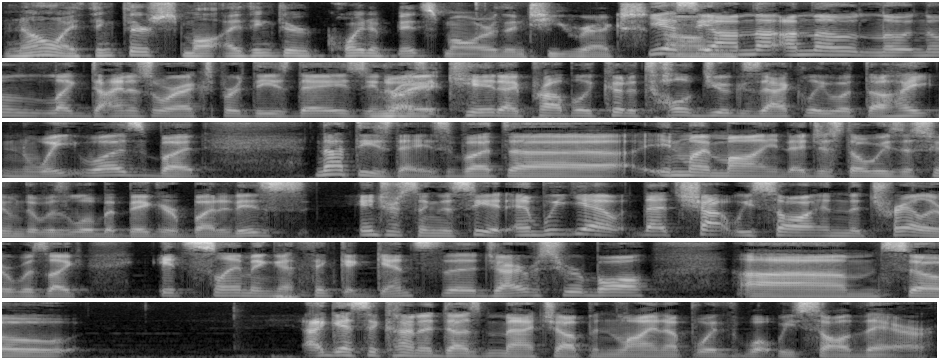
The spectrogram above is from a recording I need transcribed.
No, I think they're small. I think they're quite a bit smaller than T Rex. Yeah, see, I'm not, I'm no, no, no, like dinosaur expert these days. You know, as a kid, I probably could have told you exactly what the height and weight was, but not these days. But uh, in my mind, I just always assumed it was a little bit bigger. But it is interesting to see it, and we, yeah, that shot we saw in the trailer was like it slamming, I think, against the gyrosphere ball. Um, so I guess it kind of does match up and line up with what we saw there.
